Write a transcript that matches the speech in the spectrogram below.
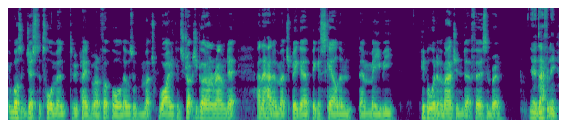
it wasn't just a tournament to be played with football. There was a much wider construction going on around it, and they had a much bigger bigger scale than than maybe people would have imagined at first in Britain. Yeah, definitely.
